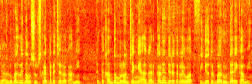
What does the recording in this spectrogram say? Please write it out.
jangan lupa klik tombol subscribe pada channel kami dan tekan tombol loncengnya agar kalian tidak terlewat video terbaru dari kami.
